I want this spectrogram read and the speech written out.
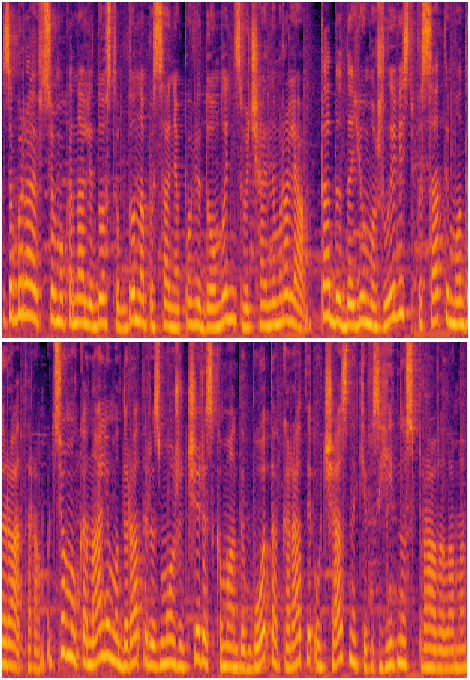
Забираю в цьому каналі доступ до написання повідомлень звичайним ролям та додаю можливість писати модераторам. У цьому каналі модератори зможуть через команди бота карати учасників згідно з правилами.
